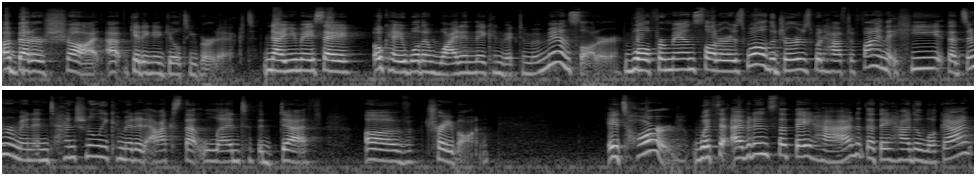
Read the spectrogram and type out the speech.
a better shot at getting a guilty verdict. Now you may say, okay, well then why didn't they convict him of manslaughter? Well, for manslaughter as well, the jurors would have to find that he, that Zimmerman intentionally committed acts that led to the death of Trayvon it's hard with the evidence that they had that they had to look at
